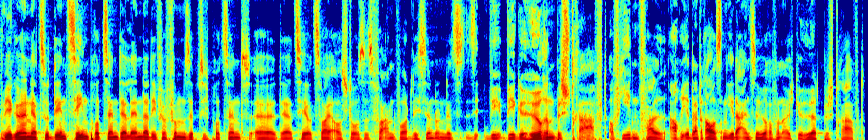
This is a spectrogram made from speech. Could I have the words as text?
wir gehören ja zu den 10 Prozent der Länder, die für 75 Prozent äh, der CO2-Ausstoßes verantwortlich sind. Und jetzt, wir, wir gehören bestraft, auf jeden Fall. Auch ihr da draußen, jeder einzelne Hörer von euch gehört bestraft.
